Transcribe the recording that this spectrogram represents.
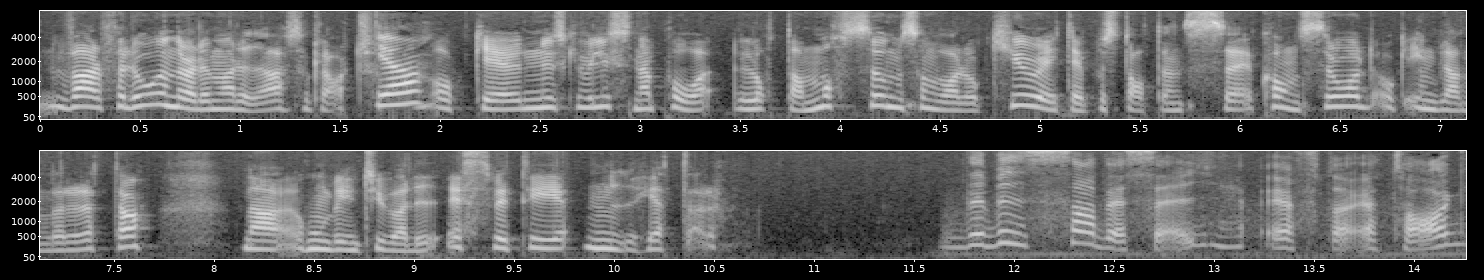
varför då undrade Maria såklart. Ja. Och eh, nu ska vi lyssna på Lotta Mossum som var då curator på Statens eh, konstråd och inblandad i detta när hon blev intervjuad i SVT Nyheter. Det visade sig efter ett tag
